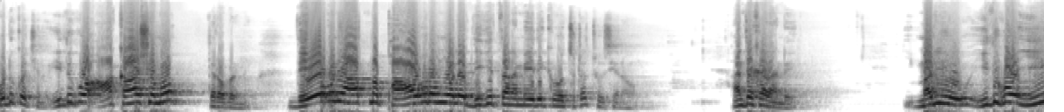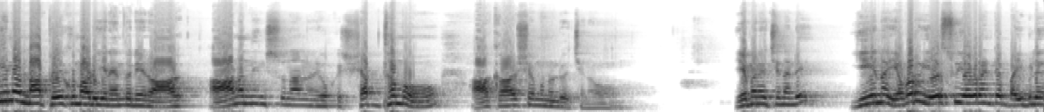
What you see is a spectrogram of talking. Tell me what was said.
ఒడ్డుకొచ్చింది ఇదిగో ఆకాశము తెరవబడిను. దేవుని ఆత్మ పావురం వలె దిగి తన మీదకి వచ్చుట చూసాను అంతేకాదండి మరియు ఇదిగో ఈయన నా ప్రియకుమారుడు ఈయనందు నేను ఆ- ఆనందించున్నానని ఒక శబ్దము ఆకాశము నుండి వచ్చాను ఏమని వచ్చిందండి? ఈయన ఎవరు? యేసు ఎవరంటే బైబిలే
